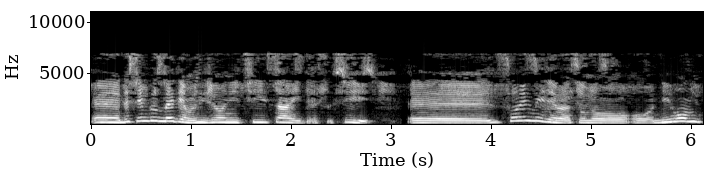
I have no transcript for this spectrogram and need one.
えー、で、新聞メディアも非常に小さいですし、えー、そういう意味では、その、日本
